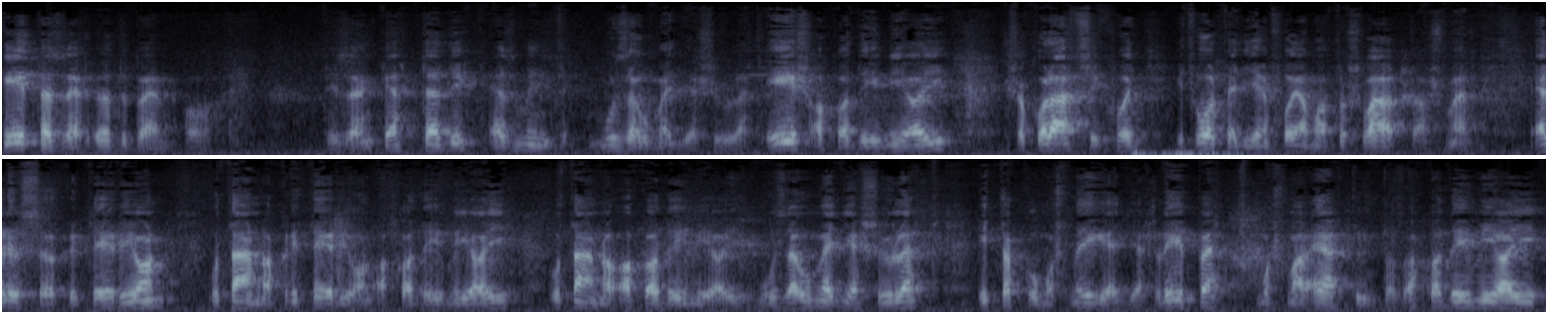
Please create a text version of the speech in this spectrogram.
2005-ben a 12 ez mind Múzeum Egyesület és akadémiai, és akkor látszik, hogy itt volt egy ilyen folyamatos váltás, mert először kritérion, utána kritérion akadémiai, utána akadémiai múzeum egyesület, itt akkor most még egyet lépett, most már eltűnt az akadémiai,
